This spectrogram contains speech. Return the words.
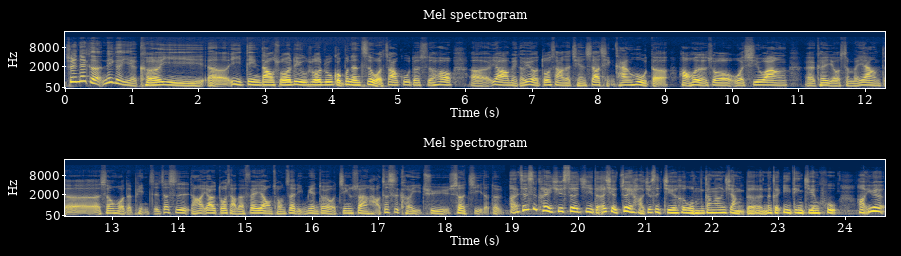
所以那个那个也可以呃议定到说，例如说，如果不能自我照顾的时候，呃，要每个月有多少的钱是要请看护的，好，或者说我希望呃可以有什么样的生活的品质，这是然后要有多少的费用，从这里面都有精算好，这是可以去设计的，对不对？啊，这是可以去设计的，而且最好就是结合我们刚刚讲的那个议定监护，好，因为。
